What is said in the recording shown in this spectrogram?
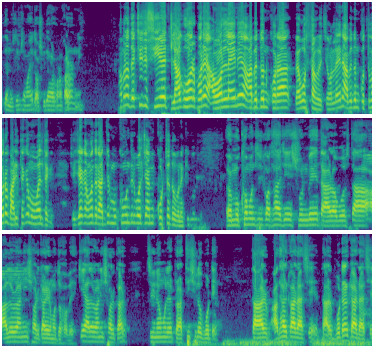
এতে মুসলিম সমাজে অসুবিধা হওয়ার কোনো কারণ নেই। আমরা দেখছি যে সিএ লাগু হওয়ার পরে অনলাইনে আবেদন করার ব্যবস্থা হয়েছে অনলাইনে আবেদন করতে পারো বাড়ি থেকে মোবাইল থেকে। সেই জায়গায় আমাদের রাজ্যের মুখ্যমন্ত্রী বলছে আমি করতে দেবো না কি বলব? মুখ্যমন্ত্রীর কথা যে শুনবে তার অবস্থা আলোরানী সরকারের মতো হবে। কে আলোরানী সরকার? তৃণমূলের প্রার্থী ছিল ভোটে। তার আধার কার্ড আছে, তার ভোটার কার্ড আছে,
